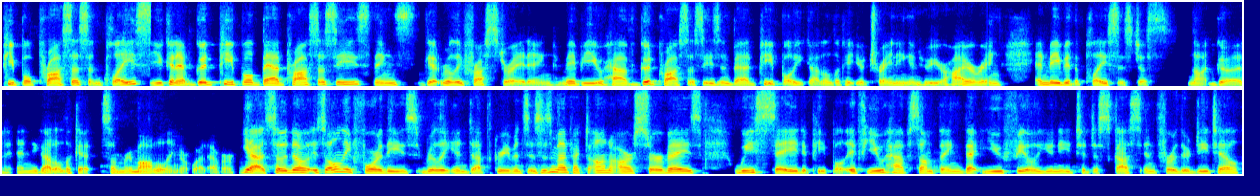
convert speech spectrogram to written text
people, process, and place. You can have good people, bad processes. Things get really frustrating. Maybe you have good processes and bad people. You got to look at your training and who you're hiring. And maybe the place is just not good and you got to look at some remodeling or whatever. Yeah. So, no, it's only for these really in depth grievances. As a matter of fact, on our surveys, we say to people if you have something that you feel you need to discuss in further detail,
